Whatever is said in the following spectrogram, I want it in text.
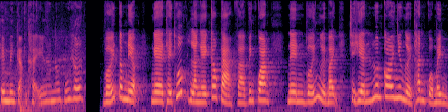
Thì mình cảm thấy là nó vui hơn với tâm niệm nghề thầy thuốc là nghề cao cả và vinh quang nên với người bệnh, chị Hiền luôn coi như người thân của mình,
